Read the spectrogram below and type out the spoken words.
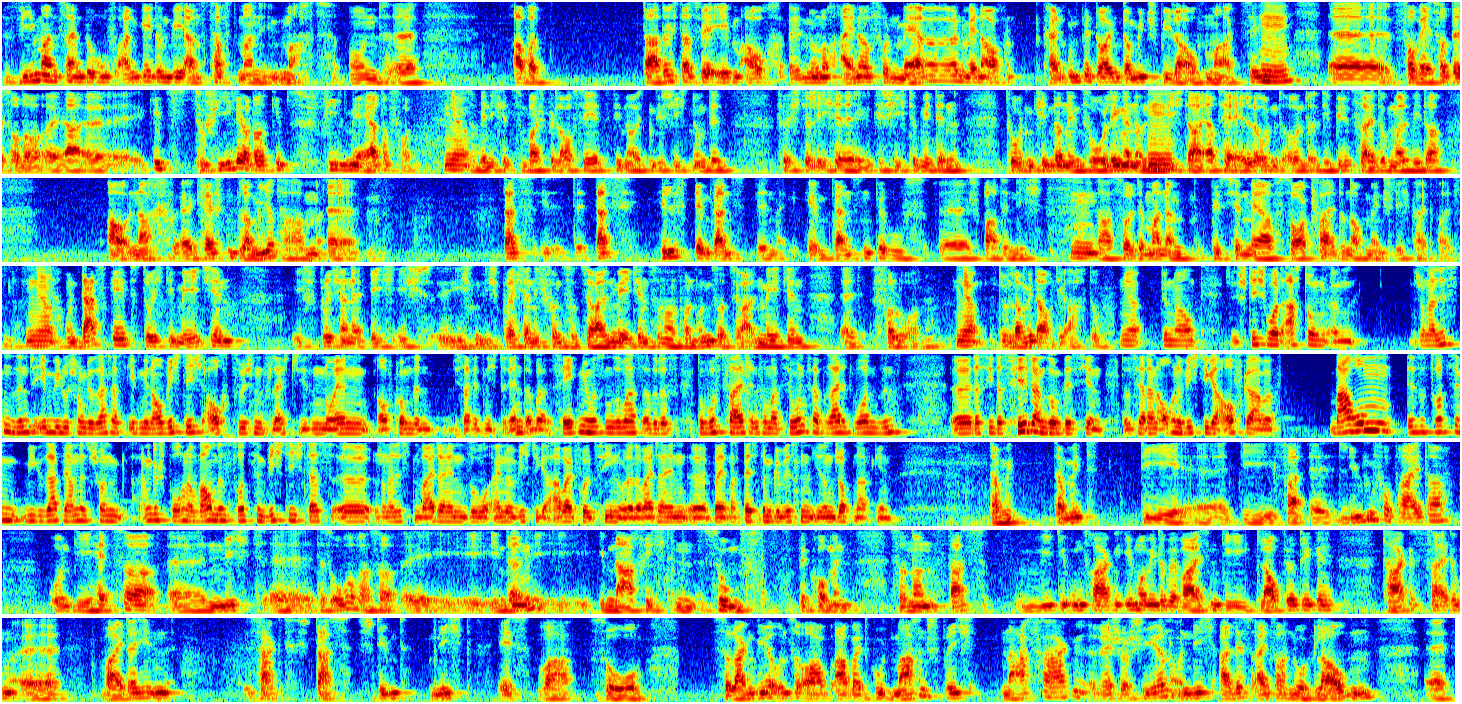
wie man seinen Beruf angeht und wie ernsthaft man ihn macht. Und, äh, aber dadurch, dass wir eben auch äh, nur noch einer von mehreren, wenn auch kein unbedeutender Mitspieler auf dem Markt sind, Mhm. äh, verwässert es oder äh, äh, gibt es zu viele oder gibt es viel mehr davon? Ja. Also wenn ich jetzt zum Beispiel auch sehe, jetzt die neuesten Geschichten um den fürchterliche Geschichte mit den toten Kindern in Solingen und wie Mhm. sich da RTL und, und die Bildzeitung mal wieder auch nach äh, Kräften blamiert haben, äh, das, das hilft dem, ganz, dem, ganzen Berufssparte nicht. Mhm. Da sollte man ein bisschen mehr Sorgfalt und auch Menschlichkeit walten lassen. Ja. Und das geht durch die Medien ich spreche, ja nicht, ich, ich, ich, spreche ja nicht von sozialen Medien, sondern von unsozialen Medien äh, verloren. Ja, Und damit auch die Achtung. Ja, genau. Stichwort Achtung. Ähm, Journalisten sind eben, wie du schon gesagt hast, eben genau wichtig, auch zwischen vielleicht diesen neuen aufkommenden, ich sage jetzt nicht Trend, aber Fake News und sowas, also dass bewusst falsche Informationen verbreitet worden sind, äh, dass sie das filtern so ein bisschen. Das ist ja dann auch eine wichtige Aufgabe. Warum ist es trotzdem, wie gesagt, wir haben es schon angesprochen, aber warum ist es trotzdem wichtig, dass äh, Journalisten weiterhin so eine wichtige Arbeit vollziehen oder weiterhin äh, bei, nach bestem Gewissen ihren Job nachgehen? Damit, damit die, äh, die äh, Lügenverbreiter und die Hetzer äh, nicht äh, das Oberwasser in der, mhm. im Nachrichtensumpf bekommen, sondern das, wie die Umfragen immer wieder beweisen, die glaubwürdige Tageszeitung äh, weiterhin sagt, das stimmt nicht, es war so. Solange wir unsere Arbeit gut machen, sprich nachfragen, recherchieren und nicht alles einfach nur glauben, äh,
